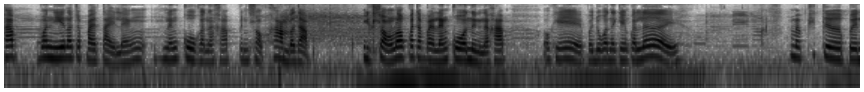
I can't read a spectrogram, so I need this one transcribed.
ครับ วันนี้เราจะไปไต่แรงแรงโกกันนะครับ เป็นสอบข้ามระดับ อีกสองรอบก็จะไปแรงโกหนึ่งนะครับ โอเค ไปดูกันในเกมกันเลยแบบที่เจอเป็น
